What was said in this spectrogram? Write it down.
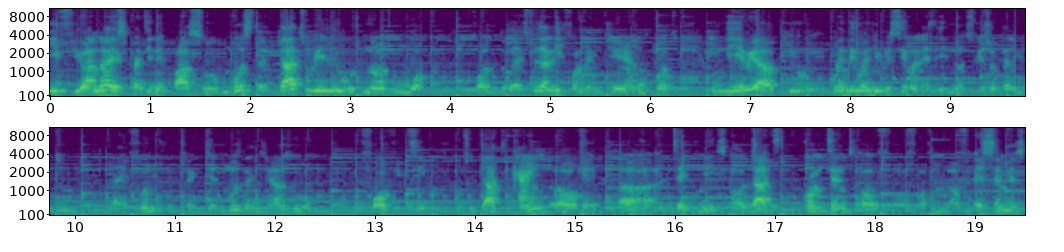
If you are not expecting a parcel, most that really would not work for especially for Nigerians. But in the area of you, when they when you receive an, notification telling you to, that your phone is infected, most Nigerians will fall victim to that kind of Okay. uh, techniques or that content of, of, of, of SMS.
